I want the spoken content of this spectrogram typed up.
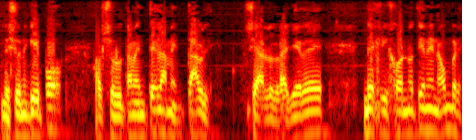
Es un equipo absolutamente lamentable. O sea, lo de ayer de, de Gijón no tiene nombre.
